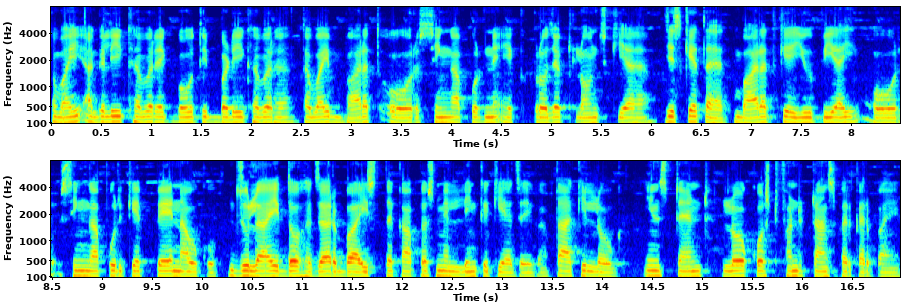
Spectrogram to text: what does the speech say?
तो भाई अगली खबर एक बहुत ही बड़ी खबर है। तो भाई भारत और सिंगापुर ने एक प्रोजेक्ट लॉन्च किया है, जिसके तहत भारत के यूपीआई और सिंगापुर के पे नाउ को जुलाई 2022 तक आपस में लिंक किया जाएगा, ताकि लोग instant low cost fund transfer कर पाएँ।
